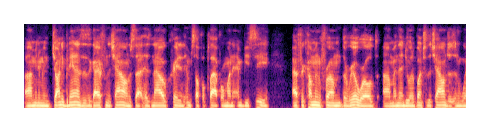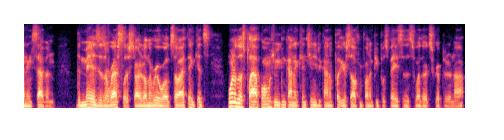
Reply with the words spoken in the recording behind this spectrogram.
I mean, I mean, Johnny Bananas is a guy from the challenge that has now created himself a platform on NBC after coming from the real world um, and then doing a bunch of the challenges and winning seven. The Miz is a wrestler, started on the real world. So I think it's one of those platforms where you can kind of continue to kind of put yourself in front of people's faces, whether it's scripted or not.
